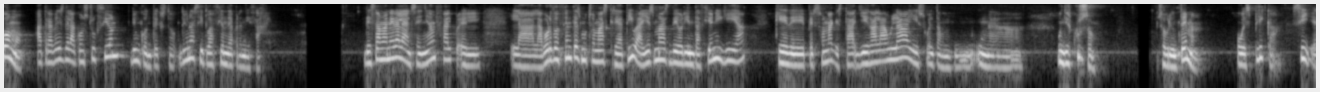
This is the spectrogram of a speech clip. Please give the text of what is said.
¿Cómo? A través de la construcción de un contexto, de una situación de aprendizaje. De esa manera la enseñanza, la labor docente es mucho más creativa y es más de orientación y guía que de persona que está, llega al aula y suelta un, discurso sobre un tema o explica. Sí,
